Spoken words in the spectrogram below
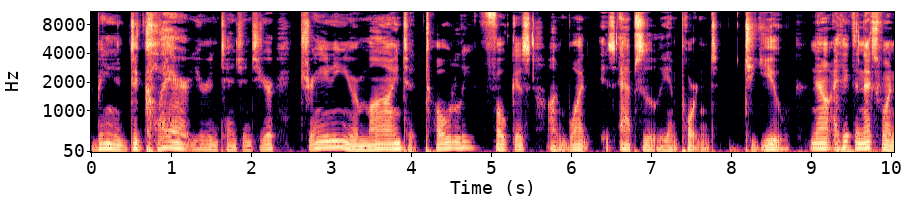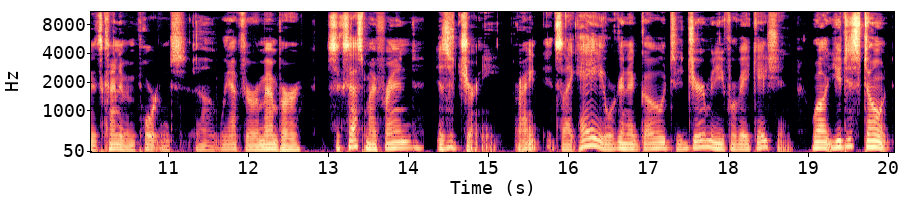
You're beginning to declare your intentions. You're training your mind to totally focus on what is absolutely important to you. Now, I think the next one is kind of important. Uh, we have to remember success, my friend, is a journey right? It's like, hey, we're going to go to Germany for vacation. Well, you just don't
